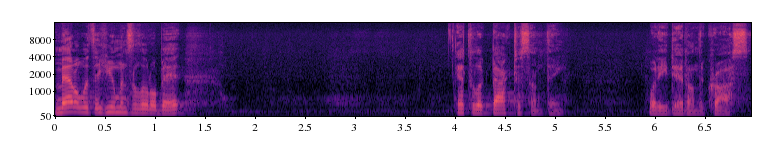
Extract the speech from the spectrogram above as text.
meddle with the humans a little bit. You have to look back to something, what he did on the cross.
